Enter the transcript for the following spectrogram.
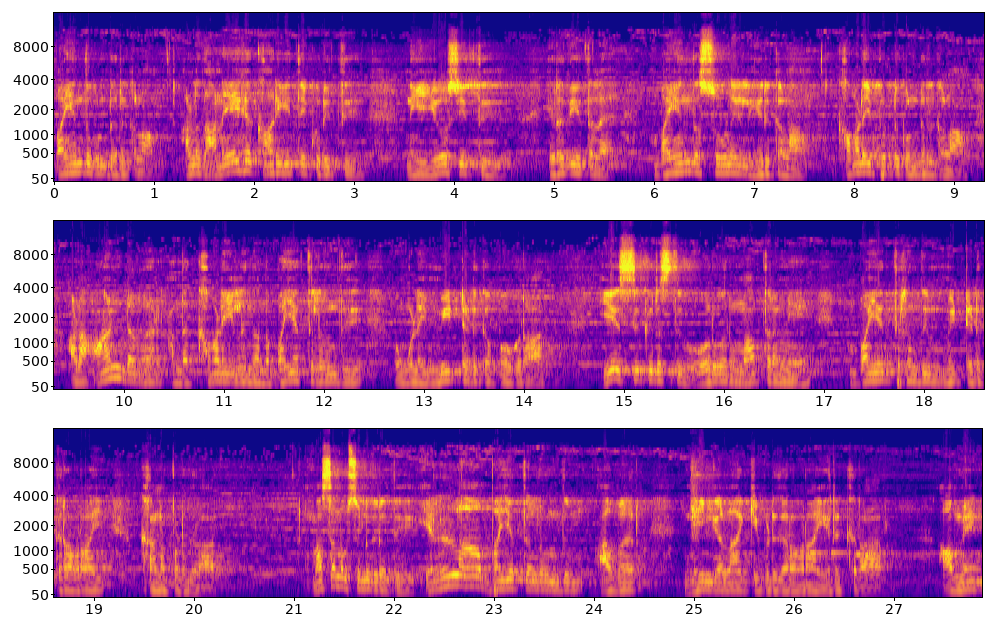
பயந்து கொண்டு இருக்கலாம். அல்லது அநேக காரியத்தை குறித்து நீங்கள் யோசித்து இருதயத்தில் பயந்த சூழலில் இருக்கலாம் கவலைப்பட்டு கொண்டிருக்கலாம். ஆனால் ஆண்டவர் அந்த கவலையிலிருந்து அந்த பயத்திலிருந்து உங்களை மீட்டெடுக்க போகிறார். இயேசு கிறிஸ்து ஒருவர் மாத்திரமே பயத்திலிருந்து மீட்டெடுக்கிறவராய் காணப்படுகிறார். வசனம் சொல்லுகிறது எல்லா பயத்திலிருந்தும் அவர் நீங்களாக்கி விடுகிறவராய் இருக்கிறார். ஆமேன்.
